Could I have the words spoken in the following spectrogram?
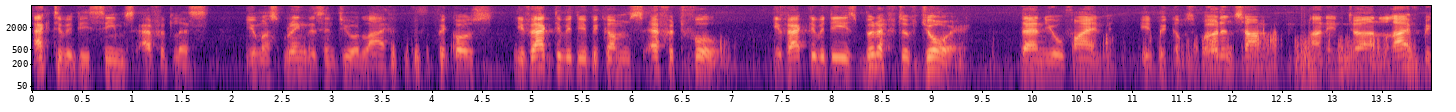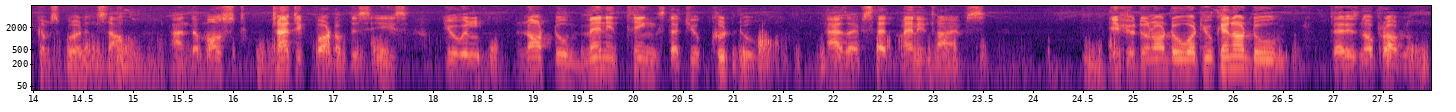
activity seems effortless. You must bring this into your life because if activity becomes effortful, if activity is bereft of joy, then you find it becomes burdensome and in turn life becomes burdensome. And the most tragic part of this is you will not do many things that you could do. As I've said many times, if you do not do what you cannot do, there is no problem.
